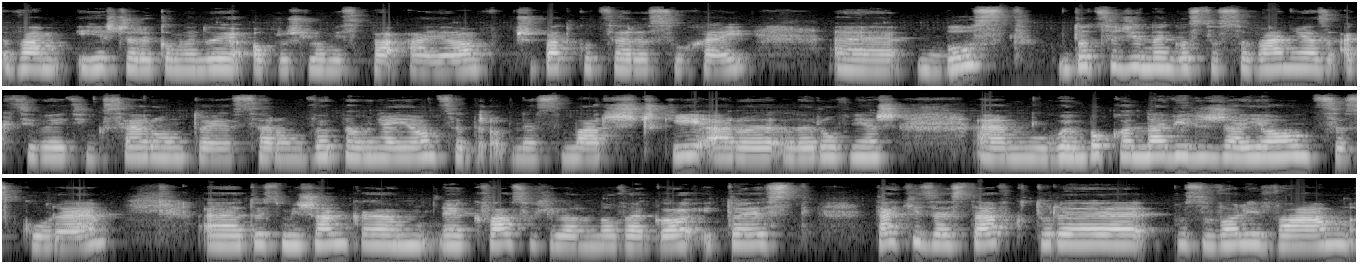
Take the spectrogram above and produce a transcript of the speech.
Wam jeszcze rekomenduję oprócz Lumispa IO w przypadku cery suchej. E, Boost do codziennego stosowania z Activating Serum to jest serum wypełniające drobne zmarszczki, ale również głęboko nawilżające skórę. E, to jest mieszanka kwasu hialuronowego i to jest taki zestaw, który pozwoli Wam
